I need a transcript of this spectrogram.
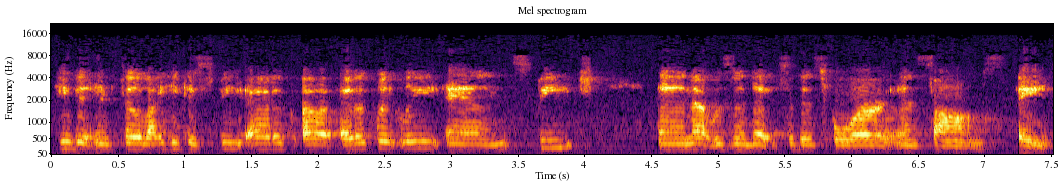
he didn't feel like he could speak uh, adequately and speech, and that was in Exodus 4 and Psalms 8.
